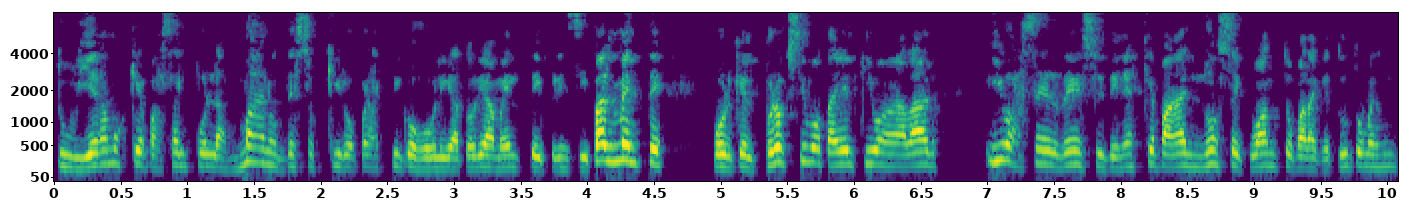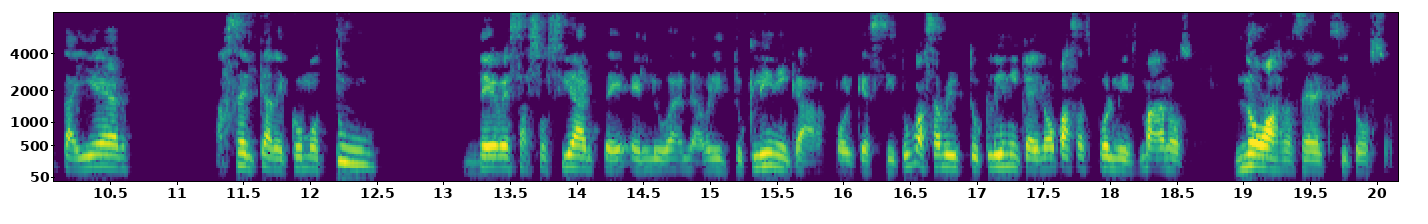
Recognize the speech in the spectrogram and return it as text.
tuviéramos que pasar por las manos de esos quiroprácticos obligatoriamente y principalmente porque el próximo taller que iban a dar iba a ser de eso y tenías que pagar no sé cuánto para que tú tomes un taller acerca de cómo tú debes asociarte en lugar de abrir tu clínica, porque si tú vas a abrir tu clínica y no pasas por mis manos, no vas a ser exitoso.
